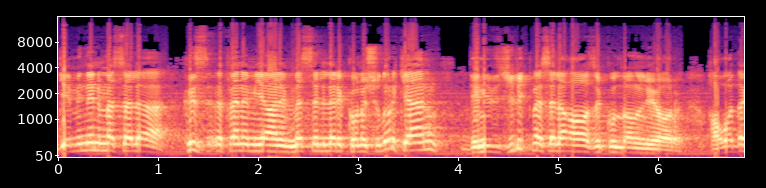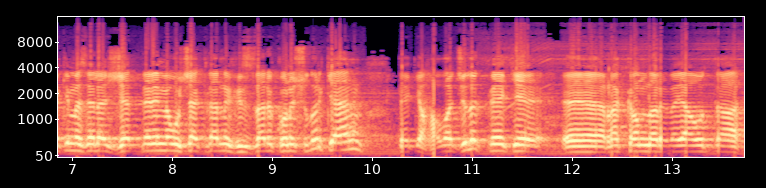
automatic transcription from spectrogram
Geminin mesela hız efendim yani meseleleri konuşulurken denizcilik mesela ağzı kullanılıyor. Havadaki mesela jetlerin ve uçakların hızları konuşulurken Peki havacılık peki e, rakamları veyahut da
